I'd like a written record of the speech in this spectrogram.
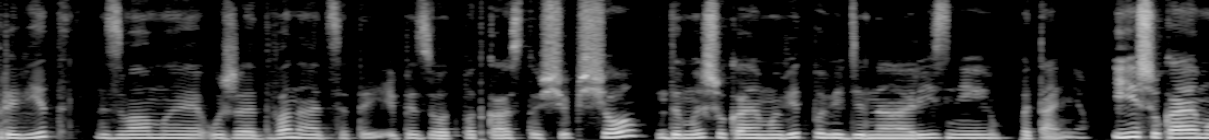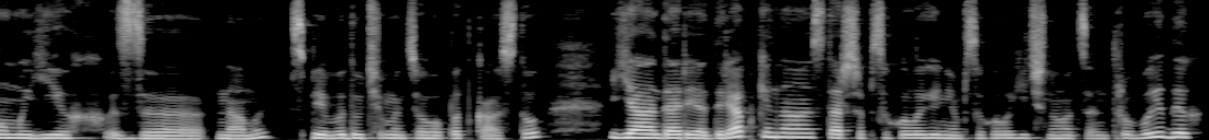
привіт! З вами уже 12-й епізод подкасту Щоб що, де ми шукаємо відповіді на різні питання. І шукаємо ми їх з нами, співведучими цього подкасту. Я Дар'я Дерябкіна, старша психологиня психологічного центру видих,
